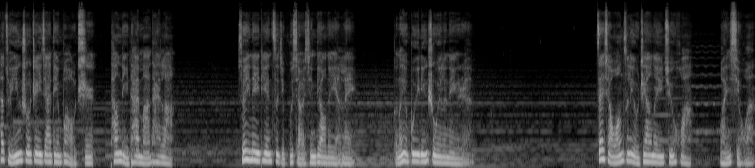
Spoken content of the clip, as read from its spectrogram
他嘴硬说这一家店不好吃，汤底太麻太辣。所以那天自己不小心掉的眼泪。可能也不一定是为了那个人。在《小王子》里有这样的一句话，我很喜欢：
